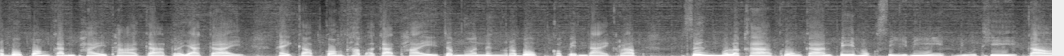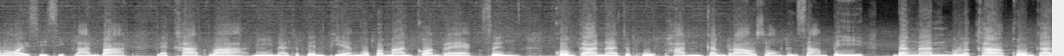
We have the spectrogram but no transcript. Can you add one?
ระบบป้องกันภัยทางอากาศระยะใกล้ ให้กับกองทัพอากาศไทยจำนวนหนึ่งระบบก็เป็นได้ครับ ซึ่งมูลค่าโครงการปี 64 นี้อยู่ที่ 940 ล้านบาท และคาดว่านี่น่าจะเป็นเพียงงบประมาณก่อนแรก ซึ่งโครงการน่าจะผูกพันกันราว 2-3 ปี ดังนั้นมูลค่าโครงการ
